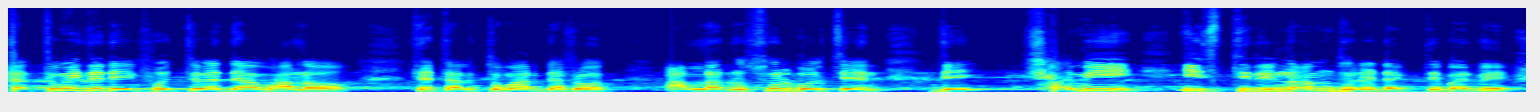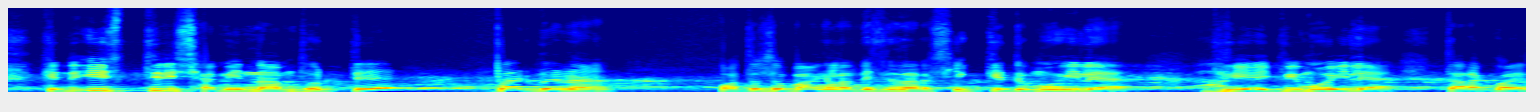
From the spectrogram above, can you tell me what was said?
তা তুমি যদি এই ফতুয়া দেওয়া ভালো তাহলে তোমার দেশত আল্লাহ রসুল বলছেন যে, স্বামী স্ত্রীর নাম ধরে ডাকতে পারবে, কিন্তু স্ত্রী স্বামীর নাম ধরতে পারবে না। অথচ বাংলাদেশে যারা শিক্ষিত মহিলা ভিআইপি মহিলা, তারা কয়,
